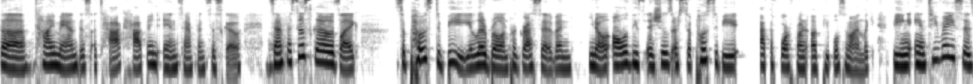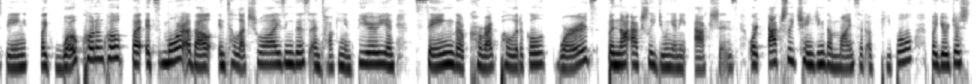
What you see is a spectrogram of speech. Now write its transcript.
the time man this attack happened in San Francisco. San Francisco is like supposed to be liberal and progressive and you know all of these issues are supposed to be at the forefront of people's mind, like being anti-racist, being like woke, quote unquote, but it's more about intellectualizing this and talking in theory and saying the correct political words, but not actually doing any actions or actually changing the mindset of people, but you're just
